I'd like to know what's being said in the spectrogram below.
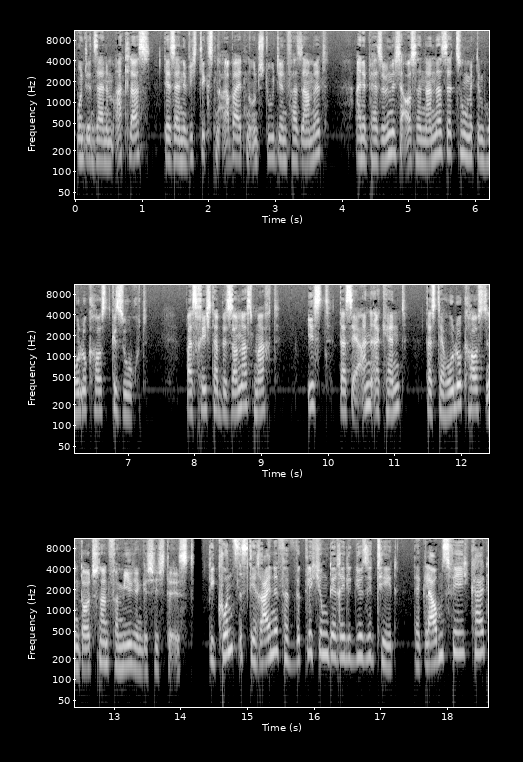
und in seinem Atlas, der seine wichtigsten Arbeiten und Studien versammelt, eine persönliche Auseinandersetzung mit dem Holocaust gesucht. Was Richter besonders macht, ist, dass er anerkennt, dass der Holocaust in Deutschland Familiengeschichte ist. Die Kunst ist die reine Verwirklichung der Religiosität, der Glaubensfähigkeit,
